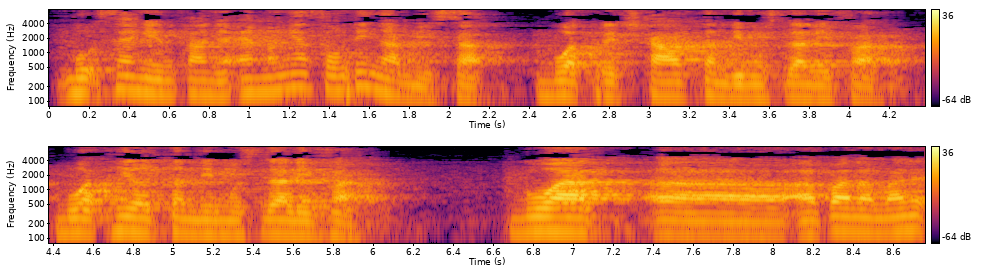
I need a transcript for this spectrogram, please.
Bu, saya ingin tanya, emangnya Saudi nggak bisa buat Rich Carlton di Musdalifah, buat Hilton di Musdalifah, buat uh, apa namanya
